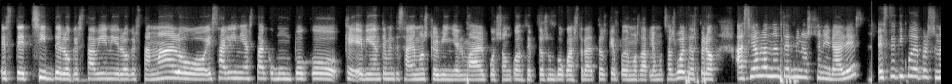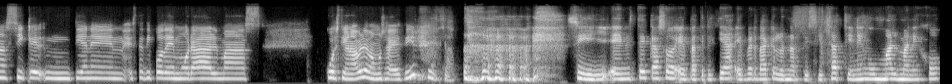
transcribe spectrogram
este chip de lo que está bien y de lo que está mal, o esa línea está como un poco, que evidentemente sabemos que el bien y el mal pues son conceptos un poco abstractos que podemos darle muchas vueltas, pero así hablando en términos generales, este tipo de personas sí que mm, tienen este tipo de moral más cuestionable, vamos a decir. Sí, en este caso, eh, Patricia, es verdad que los narcisistas tienen un mal manejo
